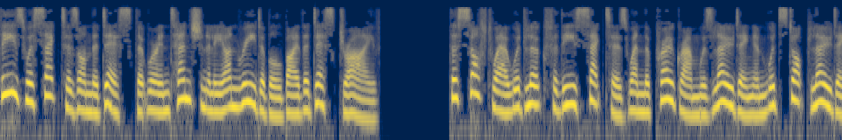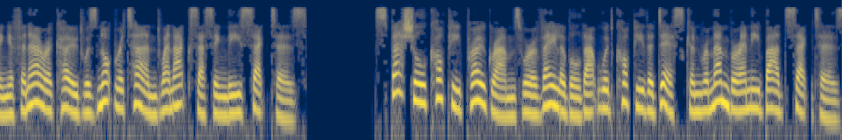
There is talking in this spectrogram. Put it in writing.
These were sectors on the disk that were intentionally unreadable by the disk drive. The software would look for these sectors when the program was loading and would stop loading if an error code was not returned when accessing these sectors. Special copy programs were available that would copy the disk and remember any bad sectors.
